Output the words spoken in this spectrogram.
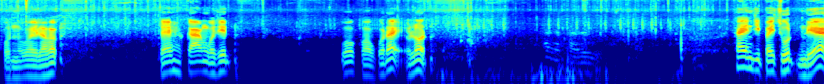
คนไว้แล้วครับแต่กลางกว่าทิศว่าขอบก็ได้รถถ้าเห็นจีไปสุดเดี๋ยว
